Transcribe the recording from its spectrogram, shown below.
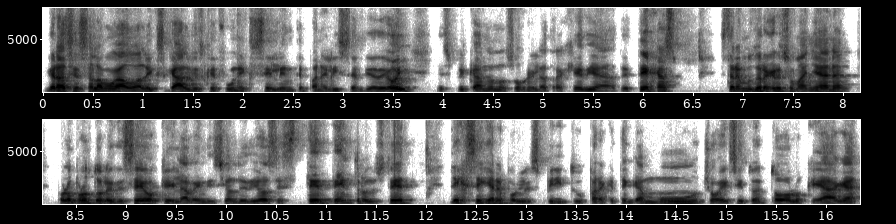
Gracias al abogado Alex Galvez, que fue un excelente panelista el día de hoy, explicándonos sobre la tragedia de Texas. Estaremos de regreso mañana. Por lo pronto le deseo que la bendición de Dios esté dentro de usted. Déjese guiar por el Espíritu para que tenga mucho éxito en todo lo que haga.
